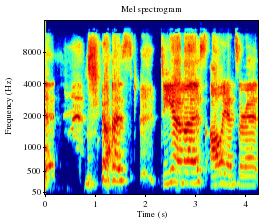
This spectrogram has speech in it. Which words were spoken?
it, just DM us. I'll answer it.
